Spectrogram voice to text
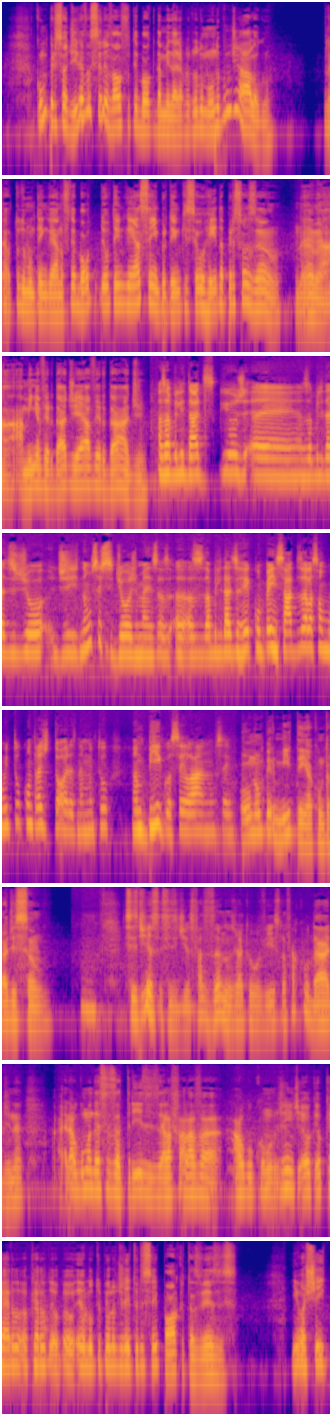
Como persuadir é você levar o futebol que dá medalha para todo mundo para um diálogo. Né? Todo mundo tem que ganhar no futebol, eu tenho que ganhar sempre, eu tenho que ser o rei da persuasão. Né? A, a minha verdade é a verdade. As habilidades que hoje. É, as habilidades de, de. Não sei se de hoje, mas as, as habilidades recompensadas elas são muito contraditórias, né? Muito ambíguas, sei lá, não sei. Ou não permitem a contradição. Hum. Esses dias, esses dias, faz anos já que eu ouvi isso na faculdade, né? Era alguma dessas atrizes, ela falava algo como, gente, eu, eu quero, eu quero, eu, eu, eu, luto pelo direito de ser hipócrita às vezes. E eu achei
